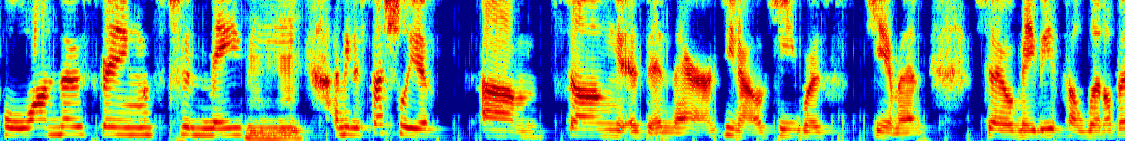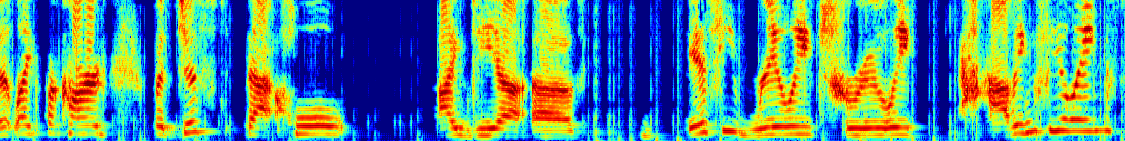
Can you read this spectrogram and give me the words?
pull on those things to maybe, mm-hmm. I mean, especially if um, Soong is in there. You know, he was human. So maybe it's a little bit like Picard, but just that whole idea of is he really truly having feelings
